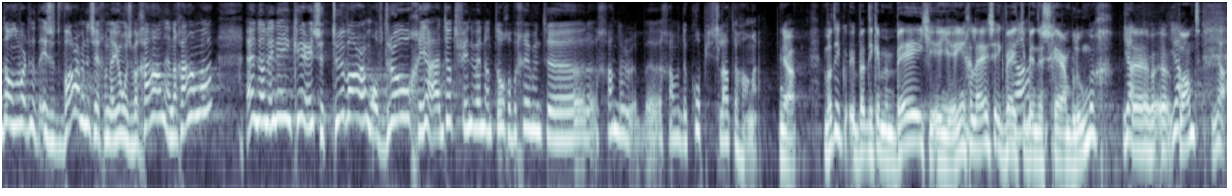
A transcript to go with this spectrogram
dan wordt het, is het warm en dan zeggen we, nou jongens, we gaan en dan gaan we. En dan in één keer is het te warm of droog. Ja, dat vinden we dan toch op een gegeven moment, gaan, er, gaan we de kopjes laten hangen. Ja, wat ik, wat ik heb een beetje in je ingelezen. Ik weet, Ja. je bent een schermbloemig Ja. eh, eh, Ja. plant. Ja.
